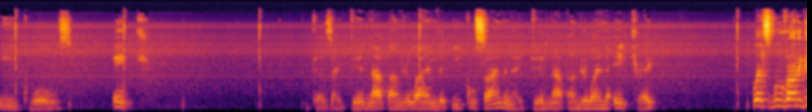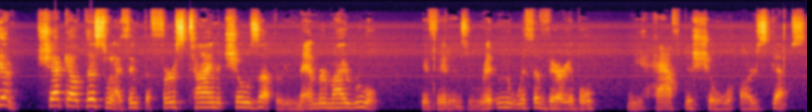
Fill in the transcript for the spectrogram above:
equals h. Because I did not underline the equal sign and I did not underline the h, right? Let's move on again. Check out this one. I think the first time it shows up. Remember my rule. If it is written with a variable, we have to show our steps.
